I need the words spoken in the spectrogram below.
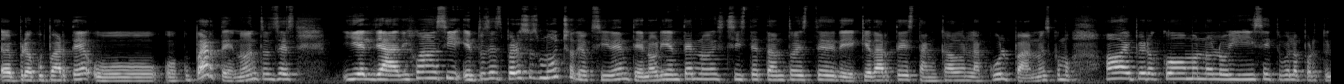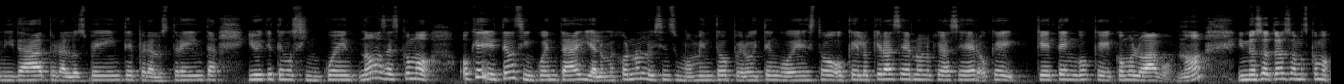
eh, preocuparte o ocuparte, ¿no? Entonces, y él ya dijo, ah, sí, entonces, pero eso es mucho de Occidente. En Oriente no existe tanto este de quedarte estancado en la culpa, ¿no? Es como, ay, pero ¿cómo no lo hice y tuve la oportunidad, pero a los 20, pero a los 30, y hoy que tengo 50, ¿no? O sea, es como, ok, hoy tengo 50 y a lo mejor no lo hice en su momento, pero hoy tengo esto, ok, lo quiero hacer, no lo quiero hacer, ok, ¿qué tengo? ¿Qué, ¿Cómo lo hago? ¿No? Y nosotros somos como,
